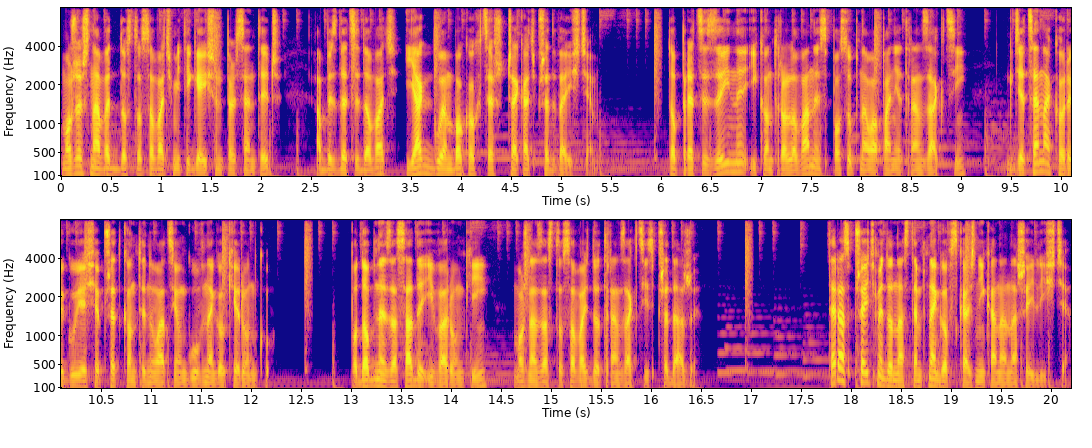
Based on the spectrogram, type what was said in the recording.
Możesz nawet dostosować mitigation percentage, aby zdecydować, jak głęboko chcesz czekać przed wejściem. To precyzyjny i kontrolowany sposób na łapanie transakcji, gdzie cena koryguje się przed kontynuacją głównego kierunku. Podobne zasady i warunki można zastosować do transakcji sprzedaży. Teraz przejdźmy do następnego wskaźnika na naszej liście.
